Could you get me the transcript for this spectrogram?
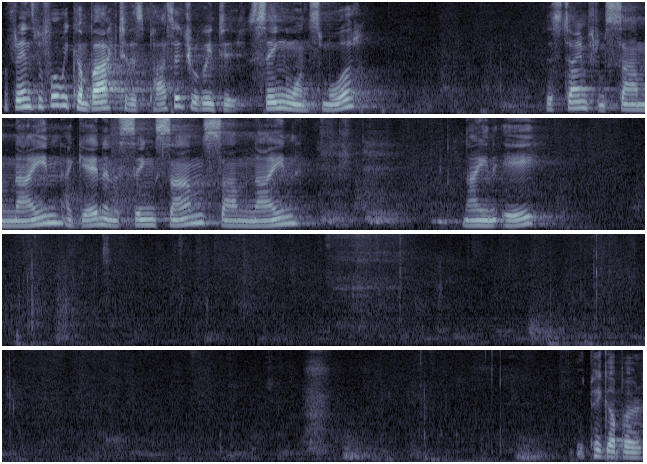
Well, friends, before we come back to this passage, we're going to sing once more. This time from Psalm 9, again in the Sing Psalms, Psalm 9, 9a. We'll pick up our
